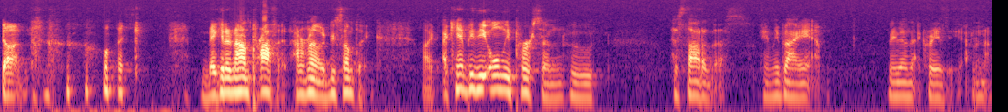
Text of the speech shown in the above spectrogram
Done. like, make it a nonprofit. I don't know, do something. Like, I can't be the only person who has thought of this. Okay, maybe I am. Maybe I'm that crazy. I don't know.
